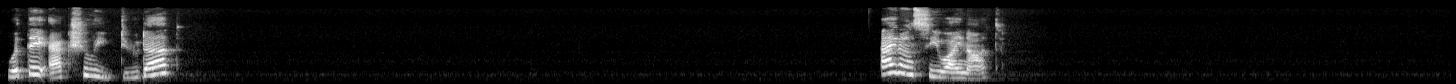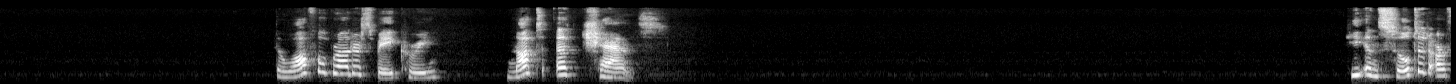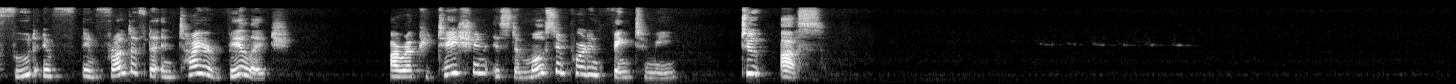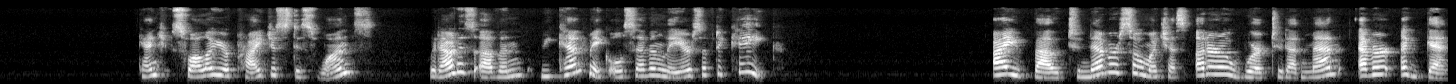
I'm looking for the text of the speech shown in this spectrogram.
Would they actually do that? I don't see why not. The Waffle Brothers Bakery. Not a chance. He insulted our food in, in front of the entire village. Our reputation is the most important thing to me. To us. Can't you swallow your pride just this once? Without his oven, we can't make all seven layers of the cake. I vowed to never so much as utter a word to that man ever again.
